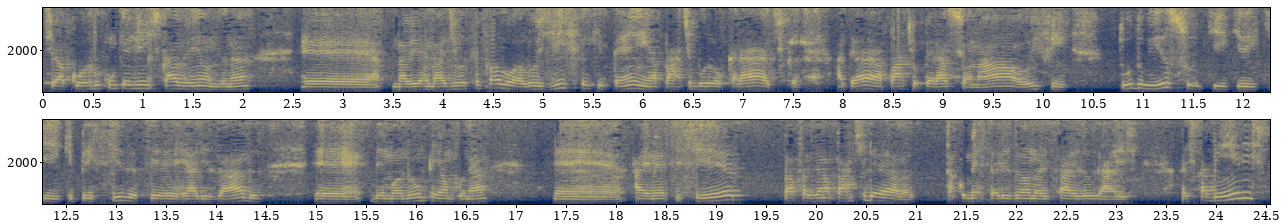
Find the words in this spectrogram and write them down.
de acordo com o que a gente está vendo, né? É, na verdade você falou, a logística que tem, a parte burocrática, até a parte operacional, enfim, tudo isso que, que, que, que precisa ser realizado é, demanda um tempo, né? É, a MSC está fazendo a parte dela, está comercializando as, as, as, as cabines,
